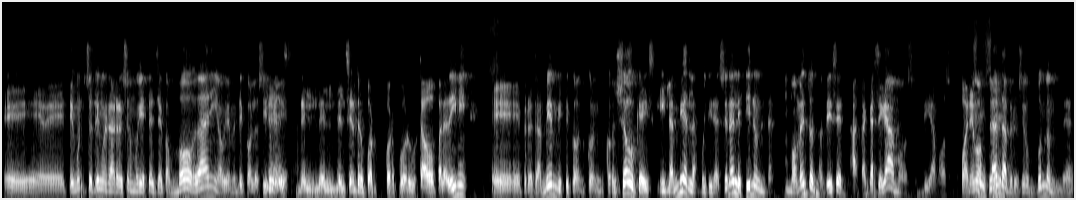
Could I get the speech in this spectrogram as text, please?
eh, tengo, yo tengo una relación muy estrecha con vos, Dani, obviamente con los cines del, del, centro por, por, por Gustavo Paladini, eh, pero también, viste, con, con, Showcase. Y también las multinacionales tienen un, momento en donde dicen, hasta acá llegamos, digamos. Ponemos plata, pero llega un punto donde,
